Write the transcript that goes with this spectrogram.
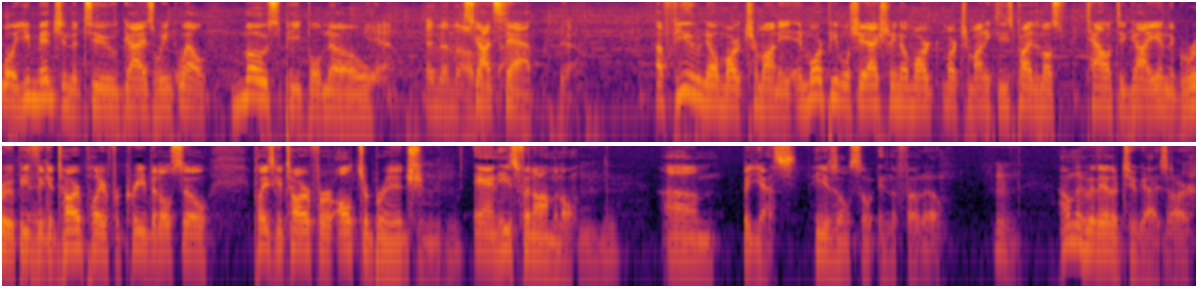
Well, you mentioned the two guys we. Well, most people know Yeah, and then the Scott. Stapp. Yeah, A few know Mark Tremonti, and more people should actually know Mark Mark Tremonti because he's probably the most talented guy in the group. He's the guitar player for Creed, but also plays guitar for Alter Bridge, mm-hmm. and he's phenomenal. Mm-hmm. Um, but yes, he is also in the photo. Hmm. I don't know who the other two guys are.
